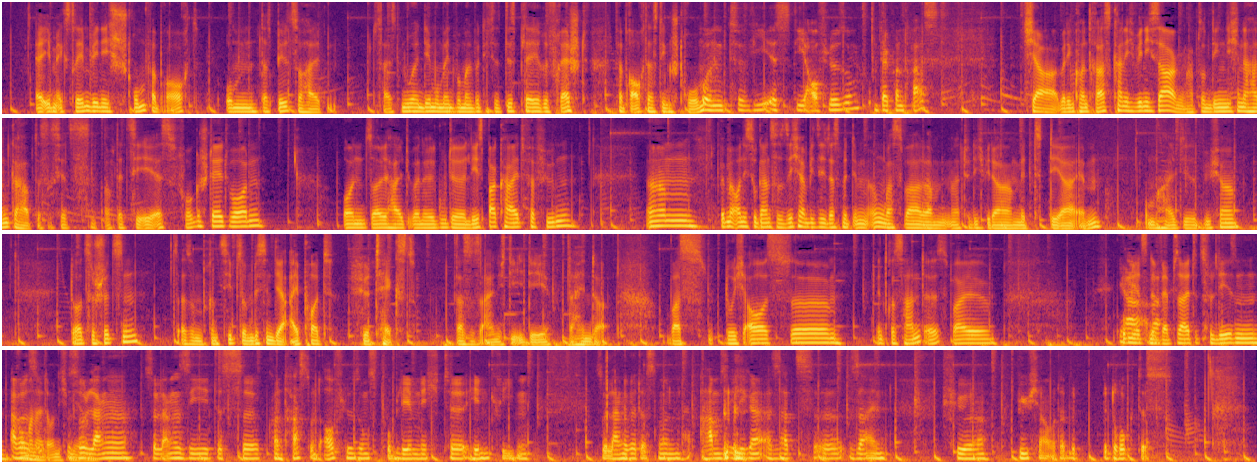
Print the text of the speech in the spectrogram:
er eben extrem wenig Strom verbraucht, um das Bild zu halten. Das heißt, nur in dem Moment, wo man wirklich das Display refresht, verbraucht das Ding Strom. und wie ist die Auflösung und der Kontrast? Tja, über den Kontrast kann ich wenig sagen. Hab so ein Ding nicht in der Hand gehabt. Das ist jetzt auf der CES vorgestellt worden und soll halt über eine gute Lesbarkeit verfügen. Ähm, bin mir auch nicht so ganz so sicher, wie sie das mit dem irgendwas war. Dann natürlich wieder mit DRM, um halt diese Bücher dort zu schützen. Ist also im Prinzip so ein bisschen der iPod für Text. Das ist eigentlich die Idee dahinter. Was durchaus äh, interessant ist, weil um Ja, jetzt eine aber- Webseite zu lesen, Aber braucht man so, halt auch nicht mehr. Solange, solange sie das äh, Kontrast- und Auflösungsproblem nicht äh, hinkriegen, solange wird das nur ein armseliger Ersatz äh, sein für Bücher oder be bedrucktes.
